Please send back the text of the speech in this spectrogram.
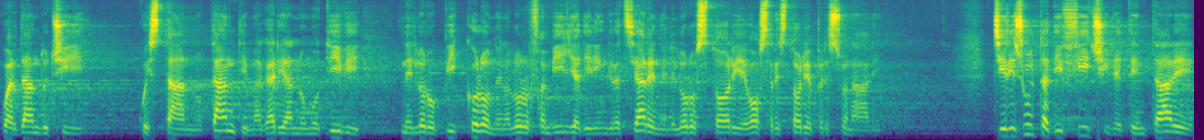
guardandoci quest'anno? Tanti magari hanno motivi nel loro piccolo, nella loro famiglia di ringraziare nelle loro storie, vostre storie personali. Ci risulta difficile tentare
